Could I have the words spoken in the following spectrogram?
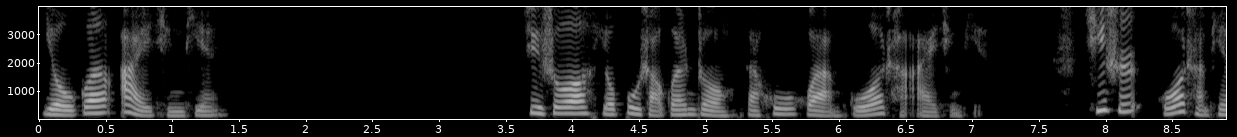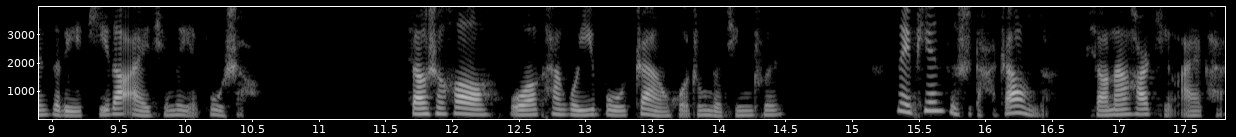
有关爱情片。据说有不少观众在呼唤国产爱情片，其实国产片子里提到爱情的也不少。小时候我看过一部《战火中的青春》，那片子是打仗的，小男孩挺爱看，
